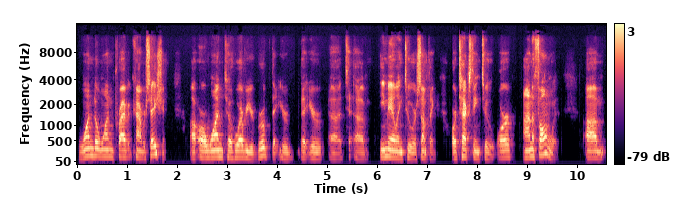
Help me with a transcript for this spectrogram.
one-to-one private conversation uh, or one to whoever your group that you're that you're uh, t- uh, emailing to or something or texting to or on the phone with. Um,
